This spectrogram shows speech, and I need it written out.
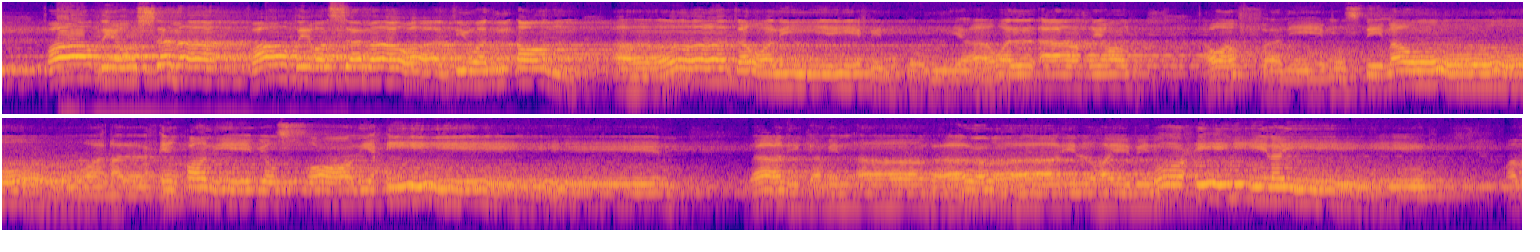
فاطر السماء فاطر السماوات والأرض. أنت ولي في الدنيا والآخرة. توفني مسلما وألحقني بالصالحين. ذلك من آباء الغيب. نوحيه إليك.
